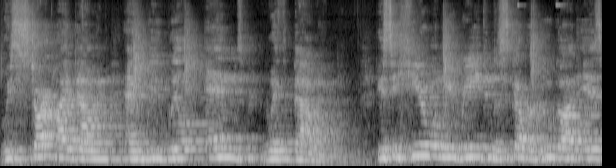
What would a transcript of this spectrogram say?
We start by bowing, and we will end with bowing. You see, here when we read and discover who God is,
